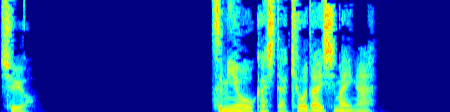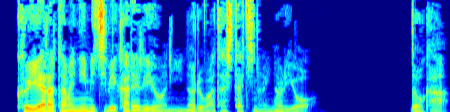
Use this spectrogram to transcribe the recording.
主よ。罪を犯した兄弟姉妹が、悔い改めに導かれるように祈る私たちの祈りを、どうか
